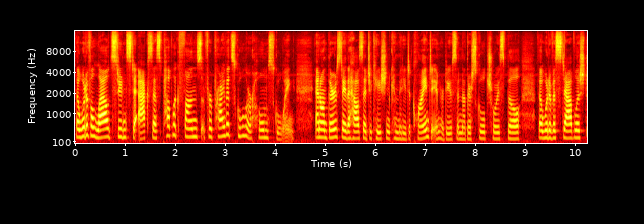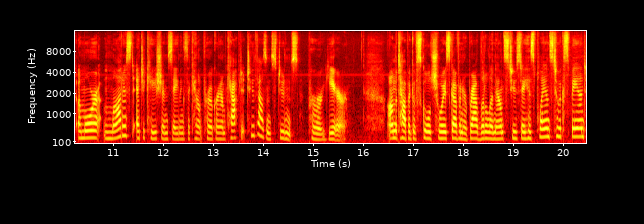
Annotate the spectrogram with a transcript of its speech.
that would have allowed students to access public funds for private school or homeschooling. And on Thursday, the House Education Committee declined to introduce another school choice bill that would have established a more modest education savings account program capped at 2,000 students per year. On the topic of school choice, Governor Brad Little announced Tuesday his plans to expand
